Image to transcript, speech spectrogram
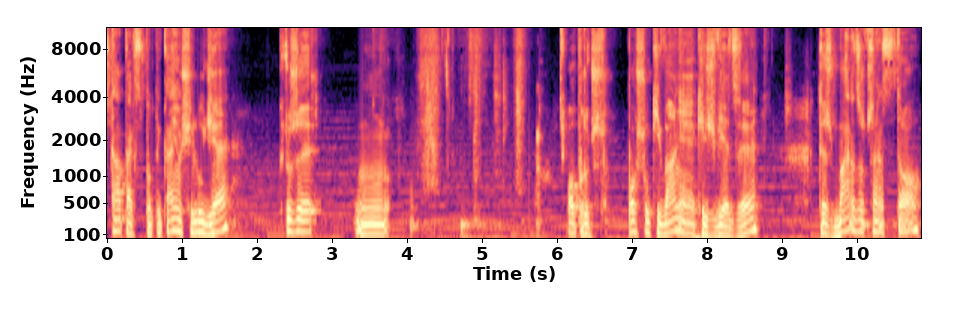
warsztatach, spotykają się ludzie, którzy mm, oprócz poszukiwania jakiejś wiedzy, też bardzo często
